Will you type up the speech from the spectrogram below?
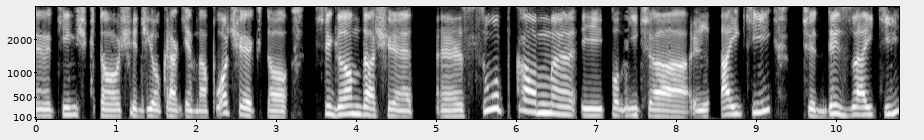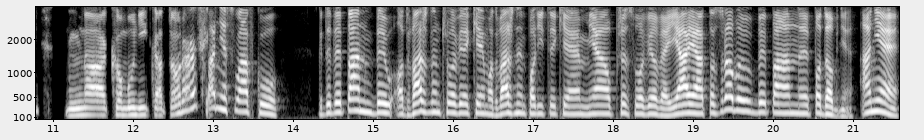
e, kimś, kto siedzi okrakiem na płocie, kto przygląda się słupkom e, i podlicza lajki czy dyslajki na komunikatorach. Panie Sławku, gdyby pan był odważnym człowiekiem, odważnym politykiem, miał przysłowiowe jaja, to zrobiłby pan podobnie. A nie,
